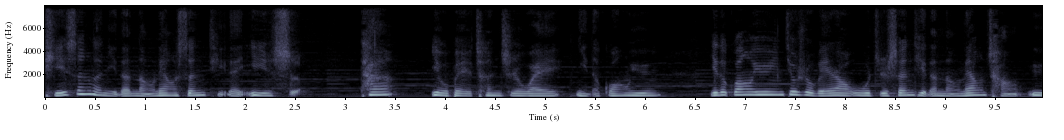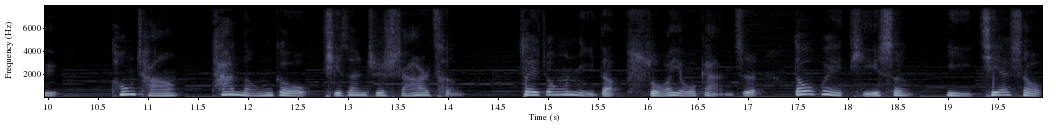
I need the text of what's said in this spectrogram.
提升了你的能量身体的意识，它又被称之为你的光晕。你的光晕就是围绕物质身体的能量场域，通常它能够提升至十二层，最终你的所有感知都会提升，以接受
